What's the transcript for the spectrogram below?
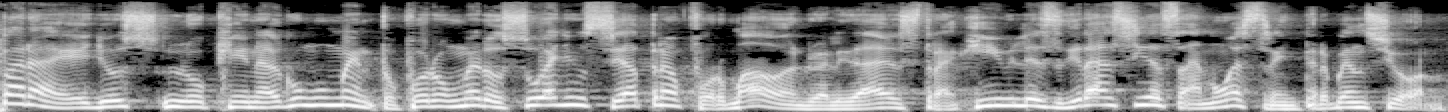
Para ellos, lo que en algún momento fueron meros sueños se ha transformado en realidades tangibles gracias a nuestra intervención.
